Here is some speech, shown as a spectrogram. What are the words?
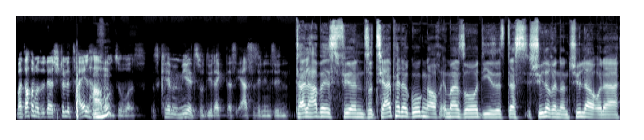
man sagt immer so, der stille Teilhaber Mhm. und sowas. Das käme mir jetzt so direkt als erstes in den Sinn. Teilhabe ist für einen Sozialpädagogen auch immer so dieses, dass Schülerinnen und Schüler oder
